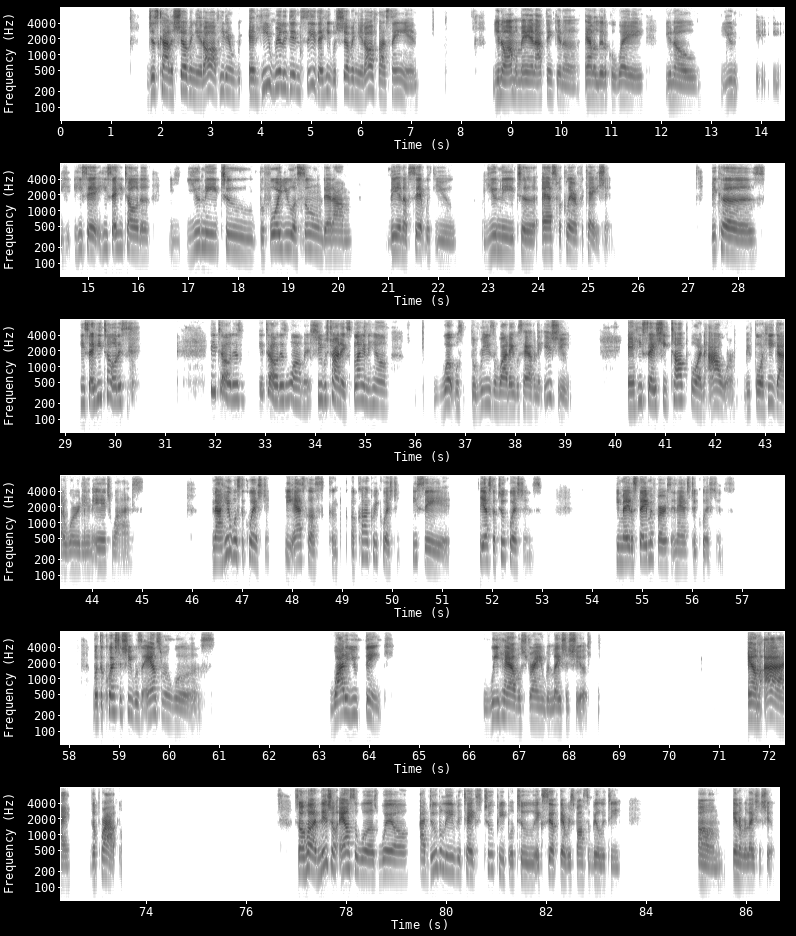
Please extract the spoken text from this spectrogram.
just kind of shoving it off. He didn't and he really didn't see that he was shoving it off by saying, you know, I'm a man, I think in a analytical way, you know, you he said he said he told her you need to before you assume that I'm being upset with you, you need to ask for clarification. Because he said he told his he told his he told his woman she was trying to explain to him what was the reason why they was having the issue. And he says she talked for an hour before he got a word in edgewise. Now, here was the question. He mm-hmm. asked us con- a concrete question. He said, he asked her two questions. He made a statement first and asked two questions. But the question she was answering was, why do you think we have a strained relationship? Am I the problem? So her initial answer was, well, I do believe it takes two people to accept their responsibility um, in a relationship.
